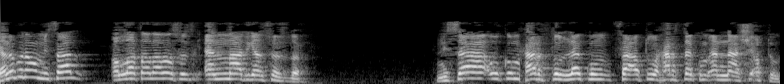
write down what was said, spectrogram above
Yana buni misol alloh taoloning so'zi anna degan so'zdir. Nisaukum harfun lakum fa'tu harfakum anna shi'tum.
